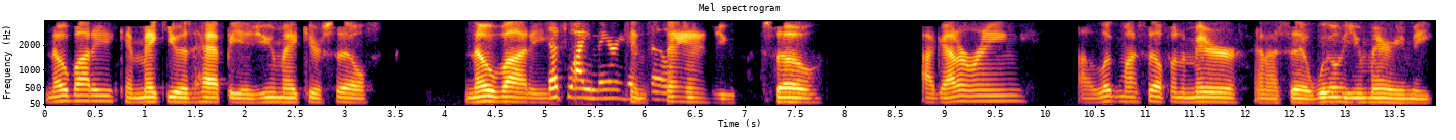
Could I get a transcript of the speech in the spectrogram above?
Nobody can make you as happy as you make yourself. Nobody That's why he married can himself. stand you." So, I got a ring. I looked myself in the mirror and I said, "Will you marry me?"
